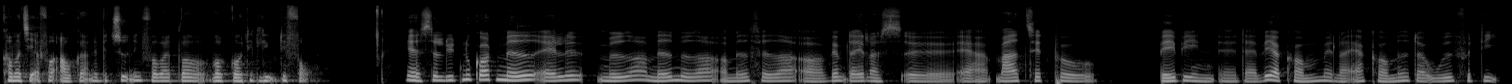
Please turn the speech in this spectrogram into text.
kommer til at få afgørende betydning for, hvor, hvor, hvor godt et liv det får. Ja, så lyt nu godt med alle mødre, medmødre og medfædre, og hvem der ellers øh, er meget tæt på babyen, øh, der er ved at komme, eller er kommet derude, fordi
